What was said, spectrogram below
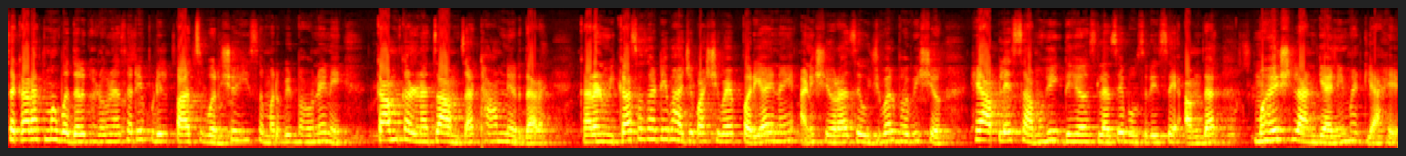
सकारात्मक बदल घडवण्यासाठी पुढील पाच वर्ष ही समर्पित भावनेने काम करण्याचा आमचा ठाम निर्धार आहे. कारण विकासासाठी भाजपाशिवाय पर्याय नाही आणि शहराचे उज्ज्वल भविष्य हे आपले सामूहिक ध्येय असल्याचे भोसरीचे आमदार महेश लांडगे यांनी म्हटले आहे.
